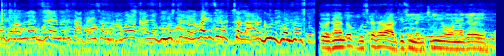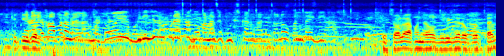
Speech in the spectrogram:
তো গরম লাগছে আমি বলছি তাড়াতাড়ি চলো। আমার কাজের জিনিসটা নেওয়া হয়ে গেছে চলো আর ঘুরবো না। তো এখানে তো ফুচকা ছাড়া আর কিছু নেই। তুমি অন্য জায়গায় কি কি করছ? খাব না মেলার মধ্যে। ওই ব্রিজের উপরে একটা দোকান আছে ফুচকার ভালো। চলো ওখানটায় গিয়ে খাব। তো চলো এখন যাব ব্রিজের ওপরটায়।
